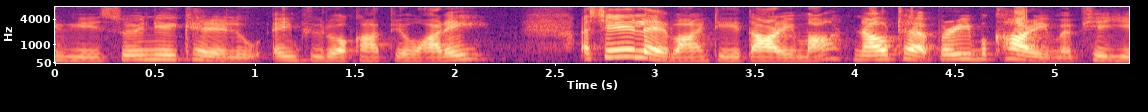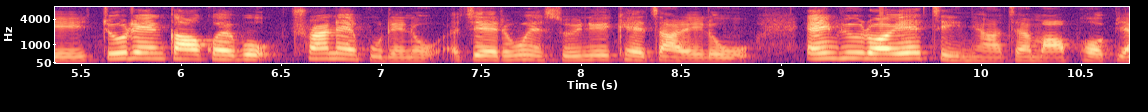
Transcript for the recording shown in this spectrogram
ယူရေးဆွေးနွေးခဲ့တယ်လို့အိမ်ဖြူတော်ကပြောပါတယ်။အရှေ့အလယ်ပိုင်းဒေသတွေမှာနောက်ထပ်ပြိပခတွေမဖြစ်ရေးကြိုးတင်ကောက်ွယ်ဖို့ထရန့်နဲ့ပူတင်တို့အကြဲတဝင့်ဆွေးနွေးခဲ့ကြတယ်လို့အင်ဖြူတော်ရဲ့ကြေညာချက်မှာဖော်ပြ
